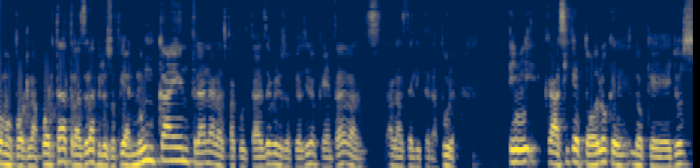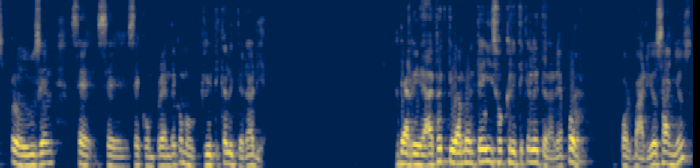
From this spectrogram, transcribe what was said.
como por la puerta de atrás de la filosofía. Nunca entran a las facultades de filosofía, sino que entran a las, a las de literatura. Y casi que todo lo que, lo que ellos producen se, se, se comprende como crítica literaria. Derrida efectivamente hizo crítica literaria por, por varios años,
